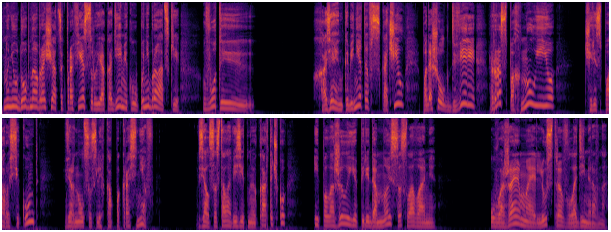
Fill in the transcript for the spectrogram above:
Но неудобно обращаться к профессору и академику по-небратски. Вот и... Хозяин кабинета вскочил, подошел к двери, распахнул ее. Через пару секунд вернулся слегка покраснев. Взял со стола визитную карточку и положил ее передо мной со словами. «Уважаемая Люстра Владимировна,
